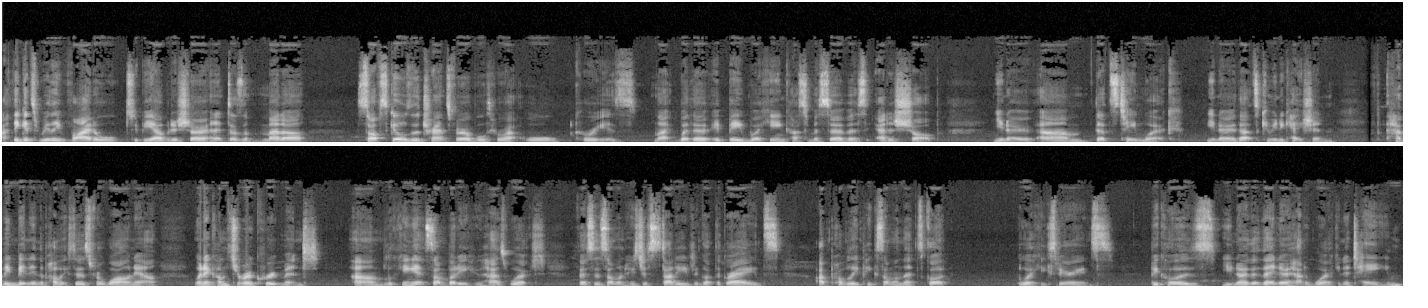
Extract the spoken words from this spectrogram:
I think it's really vital to be able to show, and it doesn't matter. Soft skills are transferable throughout all careers, like whether it be working in customer service at a shop, you know, um, that's teamwork you know, that's communication. Having been in the public service for a while now, when it comes to recruitment, um, looking at somebody who has worked versus someone who's just studied and got the grades, I'd probably pick someone that's got work experience because you know that they know how to work in a team,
